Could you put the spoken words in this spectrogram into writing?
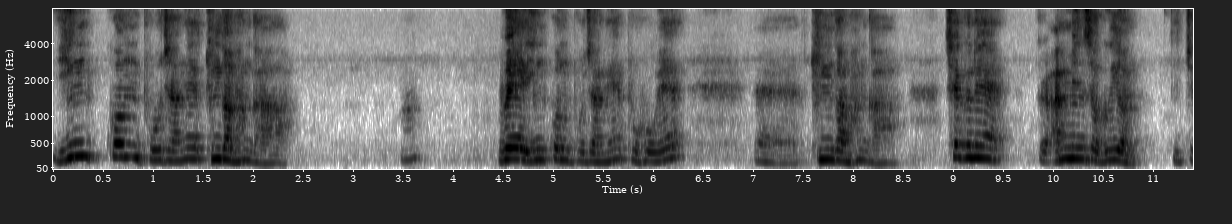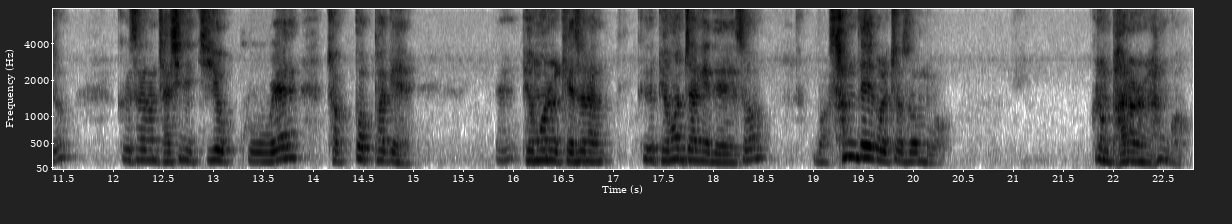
인권 보장에 둔감한가? 어? 왜 인권 보장에 보호에 에, 둔감한가? 최근에 그 안민석 의원 있죠? 그 사람 자신의 지역구에 적법하게 에, 병원을 개설한 그 병원장에 대해서 뭐 3대에 걸쳐서 뭐 그런 발언을 한 거.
